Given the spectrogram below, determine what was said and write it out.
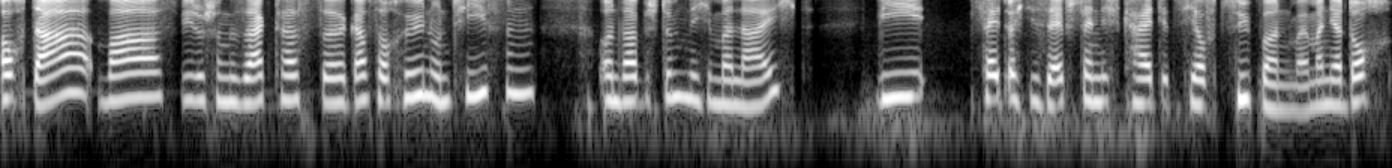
auch da war es, wie du schon gesagt hast, äh, gab es auch Höhen und Tiefen und war bestimmt nicht immer leicht. Wie fällt euch die Selbstständigkeit jetzt hier auf Zypern, weil man ja doch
